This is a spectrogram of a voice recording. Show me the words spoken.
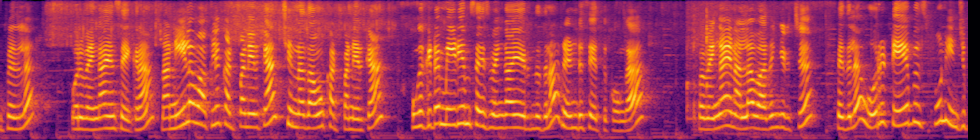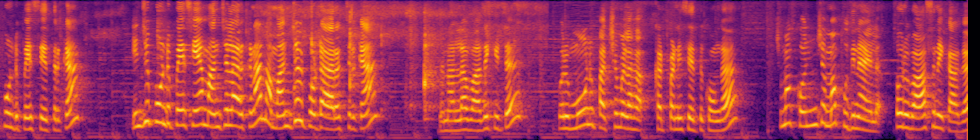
இப்போ இதில் ஒரு வெங்காயம் சேர்க்குறேன். நான் நீல வாக்குலையும் கட் பண்ணியிருக்கேன் சின்னதாகவும் கட் பண்ணியிருக்கேன். உங்ககிட்ட மீடியம் சைஸ் வெங்காயம் இருந்ததுன்னா ரெண்டு சேர்த்துக்கோங்க. இப்போ வெங்காயம் நல்லா வதங்கிடுச்சு. இப்போ இதில் ஒரு டேபிள் ஸ்பூன் இஞ்சி பூண்டு பேஸ்ட் சேர்த்துருக்கேன். இஞ்சி பூண்டு பேஸ்ட் ஏன் மஞ்சளாக இருக்குன்னா நான் மஞ்சள் போட்டு அரைச்சிருக்கேன். இதை நல்லா வதக்கிட்டு ஒரு மூணு பச்சை மிளகாய் கட் பண்ணி சேர்த்துக்கோங்க. சும்மா கொஞ்சமாக புதினா இலை. ஒரு வாசனைக்காக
